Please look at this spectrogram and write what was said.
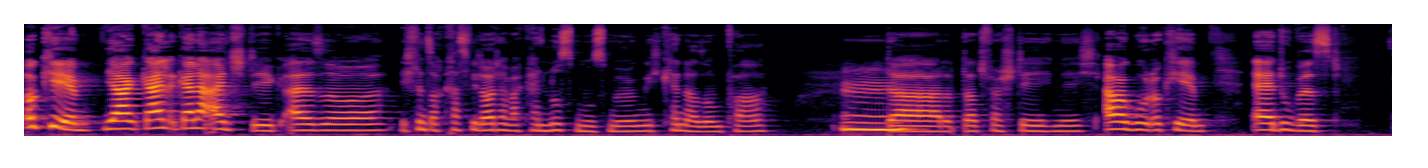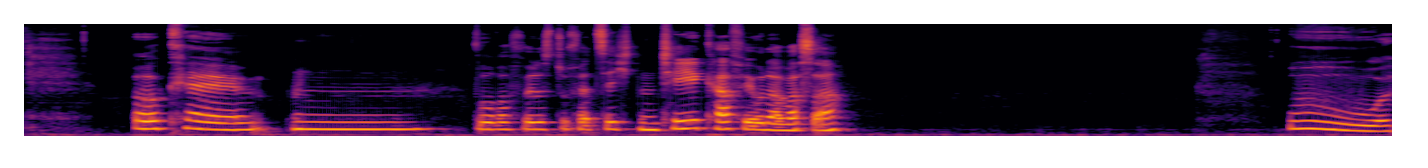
Okay, ja, geil, geiler Einstieg. Also, ich finde es auch krass, wie Leute einfach keinen Nussmus mögen. Ich kenne da so ein paar. Mm. Da, das, das verstehe ich nicht. Aber gut, okay. Äh, du bist. Okay. Mm, worauf würdest du verzichten? Tee, Kaffee oder Wasser? Uh,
